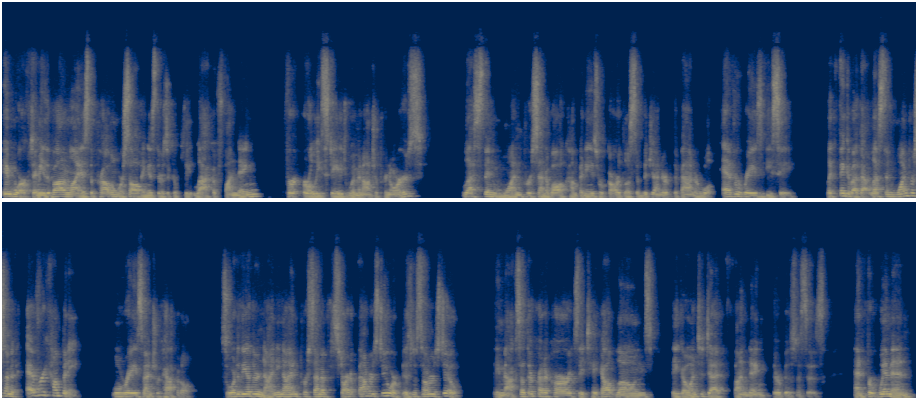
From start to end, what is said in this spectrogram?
It worked. I mean, the bottom line is the problem we're solving is there's a complete lack of funding for early stage women entrepreneurs less than 1% of all companies, regardless of the gender of the founder, will ever raise VC. Like, think about that. Less than 1% of every company will raise venture capital. So, what do the other 99% of startup founders do or business owners do? They max out their credit cards, they take out loans, they go into debt funding their businesses. And for women,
